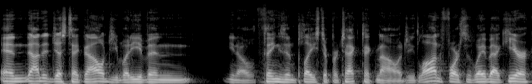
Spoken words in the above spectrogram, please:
And not just technology, but even you know things in place to protect technology. Law enforcement is way back here,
